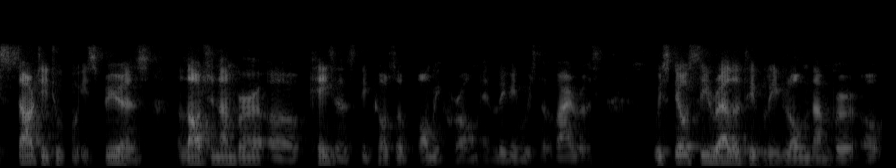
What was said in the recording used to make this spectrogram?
started to experience a large number of cases because of Omicron and living with the virus, we still see relatively low number of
